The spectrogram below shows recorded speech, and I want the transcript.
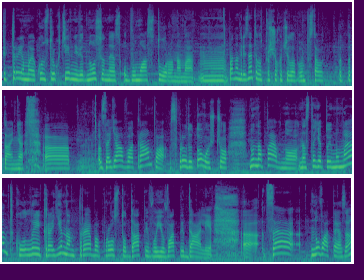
Підтримує конструктивні відносини з обома сторонами. Пане Андрій, знаєте, от про що хотіла б поставити питання? Е, Заява Трампа з приводу того, що ну напевно настає той момент, коли країнам треба просто дати воювати далі. Е, Це нова теза.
